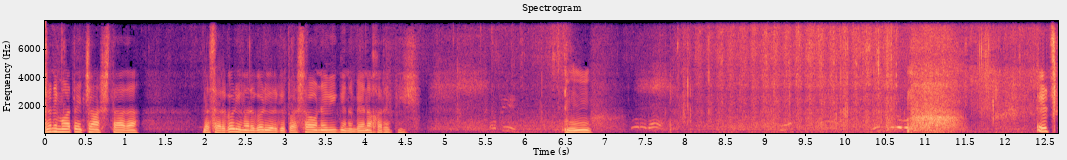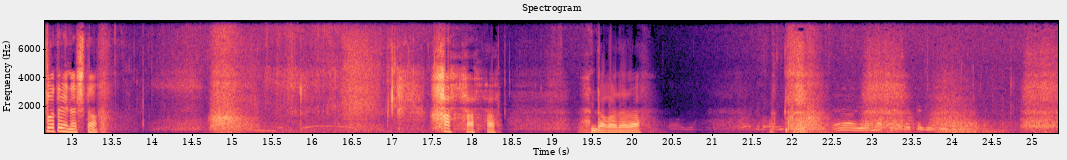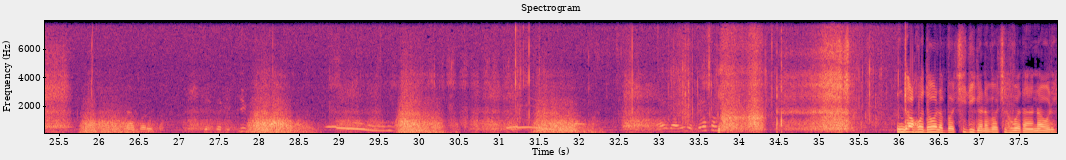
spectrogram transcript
ځنې ماته چا شته ده د سرګړی مرګړی ورکې پښاو نه وي کنه بیا نه خرابې شي هیڅ پته یې نشته ها ها ها دغه ده دا خو ډول بچی دي کنه بچی خو دا نه وړي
